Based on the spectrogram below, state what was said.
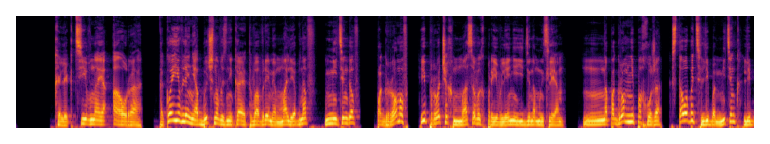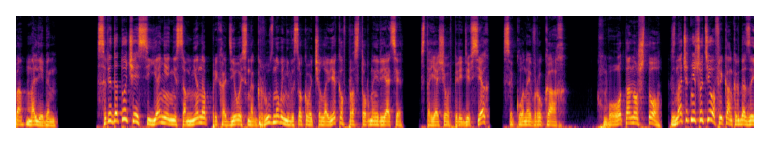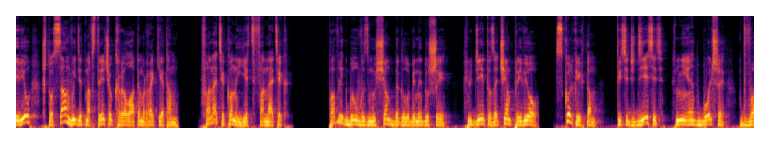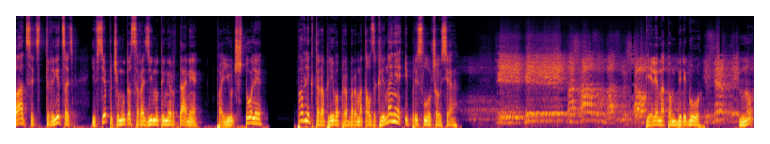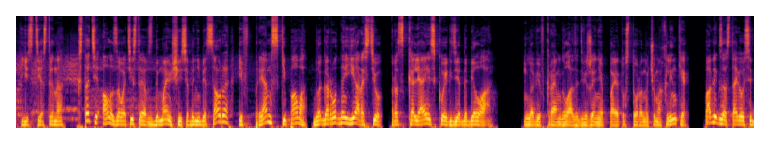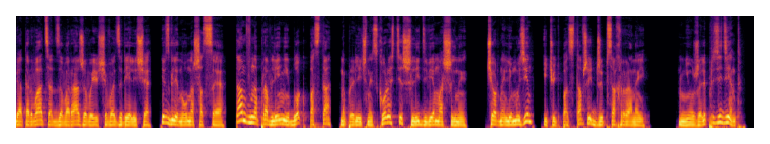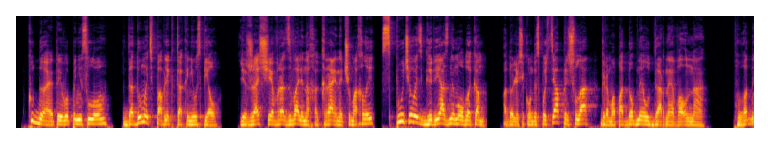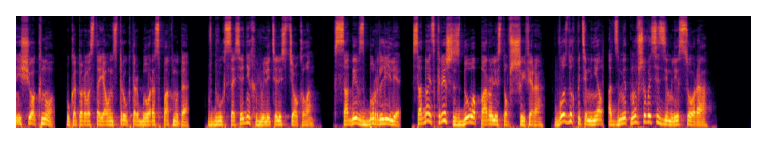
Коллективная аура. Такое явление обычно возникает во время молебнов, митингов, погромов и прочих массовых проявлений единомыслия. На погром не похоже. Стало быть, либо митинг, либо молебен. Средоточие сияния, несомненно, приходилось на грузного невысокого человека в просторной рясе, стоящего впереди всех с иконой в руках. Вот оно что! Значит, не шутил Африкан, когда заявил, что сам выйдет навстречу крылатым ракетам. Фанатик он и есть фанатик. Павлик был возмущен до глубины души. Людей-то зачем привел? Сколько их там? Тысяч десять? Нет, больше. Двадцать, тридцать. И все почему-то с разинутыми ртами. Поют, что ли? Павлик торопливо пробормотал заклинание и прислушался. Пели на том берегу. Ну, естественно. Кстати, алло-золотистая, вздымающаяся до небес аура и впрямь скипала благородной яростью, раскаляясь кое-где до бела. Ловив краем глаза движение по эту сторону чумахлинки, Павлик заставил себя оторваться от завораживающего зрелища и взглянул на шоссе. Там в направлении блокпоста на приличной скорости шли две машины. Черный лимузин и чуть подставший джип с охраной. Неужели президент? Куда это его понесло? Додумать Павлик так и не успел. Лежащая в развалинах окраина чумахлы спучилась грязным облаком, а долю секунды спустя пришла громоподобная ударная волна. Ладно еще окно, у которого стоял инструктор, было распахнуто. В двух соседних вылетели стекла. В сады взбурлили. С одной из крыш сдуло пару листов шифера. Воздух потемнел от взметнувшегося с земли ссора.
